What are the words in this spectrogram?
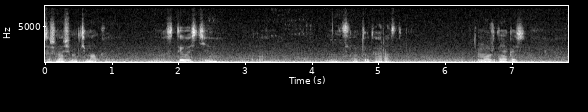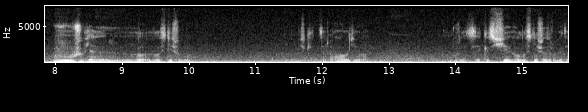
Це ж наша максималка. Властивості. Ні, Це не тут гаразд. Можна якось. У, щоб я голосніше був. Аудіо. Може це якось ще голосніше зробити.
